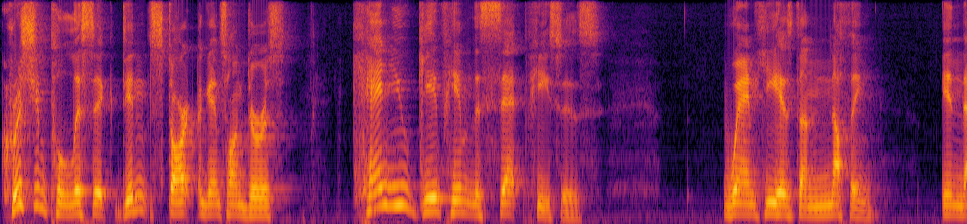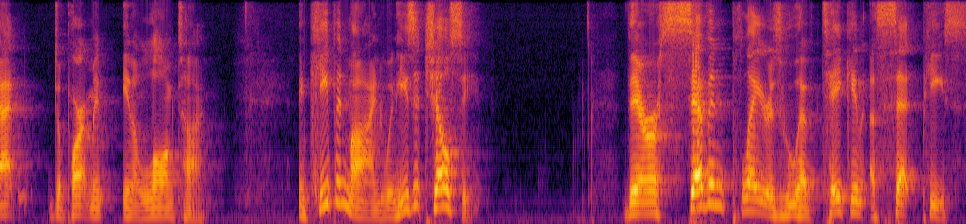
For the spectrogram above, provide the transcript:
Christian Pulisic didn't start against Honduras. Can you give him the set pieces when he has done nothing in that department in a long time. And keep in mind, when he's at Chelsea, there are seven players who have taken a set piece.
